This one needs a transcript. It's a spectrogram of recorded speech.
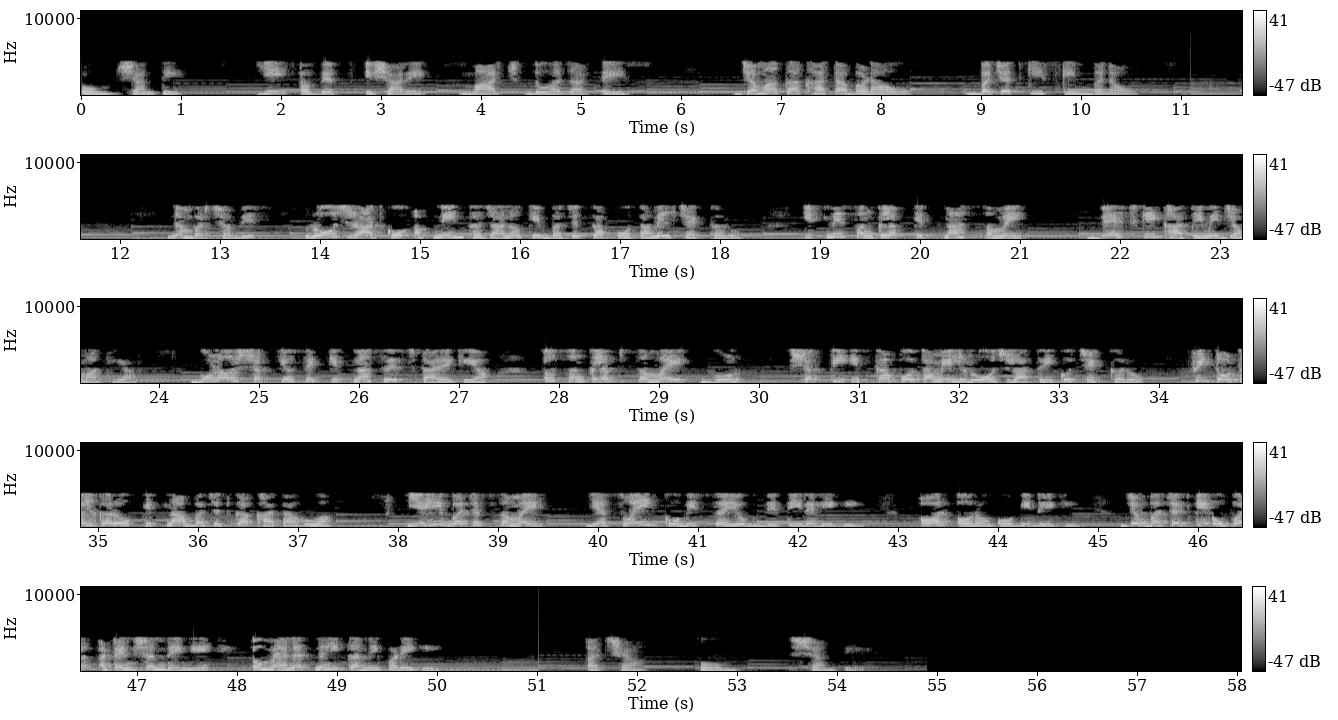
ओम शांति। ये अव्यक्त इशारे मार्च 2023 जमा का खाता बढ़ाओ, बचत की स्कीम बनाओ। नंबर 26 रोज रात को अपने इन खजानों के बचत का पोता मिल चेक करो। इतने संकल्प कितना समय बेस्ट के खाते में जमा किया। गुण और शक्तियों से कितना श्रेष्ठ कार्य किया। तो संकल्प समय, गुण, शक्ति इसका पोता मेल रोज रात्रि को चेक करो। फिर टोटल करो कितना बचत का खाता हुआ। यही बचत समय या स्वयं को भी सहयोग देती रहेगी और औरों को भी देगी। जब बचत के ऊपर अटेंशन देंगे तो मेहनत नहीं करनी पड़ेगी। अच्छा ओम, शांति।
